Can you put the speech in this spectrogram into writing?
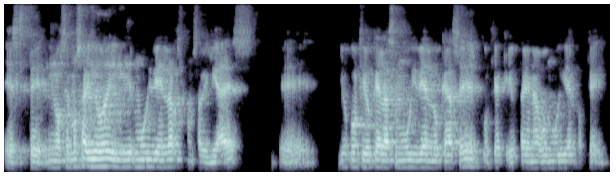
este, nos hemos sabido dividir muy bien las responsabilidades. Eh, yo confío que él hace muy bien lo que hace, él confía que yo también hago muy bien lo que,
